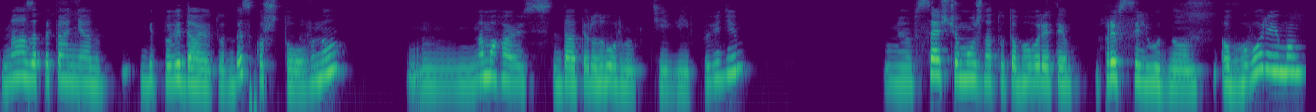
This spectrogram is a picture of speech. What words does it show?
На запитання відповідаю тут безкоштовно. Намагаюсь дати розгорнуті відповіді. Е, Все, що можна тут обговорити, привселюдно обговорюємо.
